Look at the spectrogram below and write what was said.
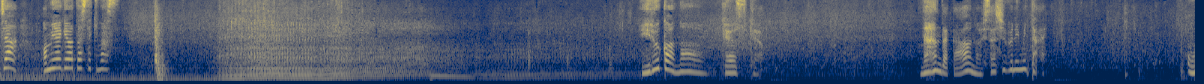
じゃあお土産渡してきます。いるかなケイスケなんだか会うの久しぶりみたい。あれ？え？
